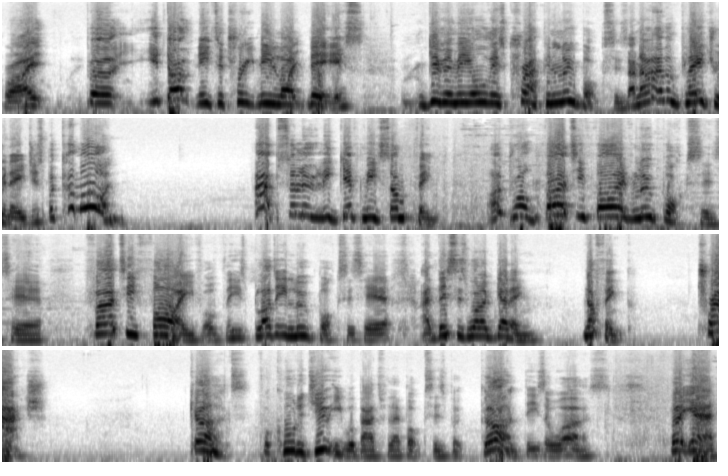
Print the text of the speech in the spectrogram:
right? But you don't need to treat me like this, giving me all this crap in loot boxes. I know I haven't played you in ages, but come on! Absolutely give me something. I brought 35 loot boxes here. 35 of these bloody loot boxes here. And this is what I'm getting. Nothing. Trash. God. Thought Call of Duty were bad for their boxes. But God, these are worse. But yeah.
